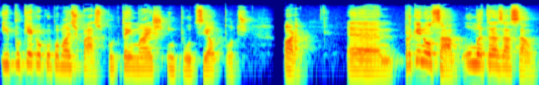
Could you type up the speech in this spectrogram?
E porquê é que ocupa mais espaço? Porque tem mais inputs e outputs. Ora, um, para quem não sabe, uma transação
